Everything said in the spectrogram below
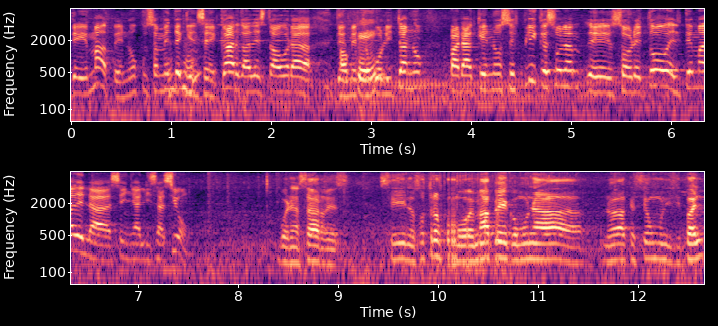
de MAPE, ¿no? Justamente quien se encarga de esta obra del Metropolitano, para que nos explique eh, sobre todo el tema de la señalización. Buenas tardes. Sí, nosotros como EMAPE, como una nueva gestión municipal,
